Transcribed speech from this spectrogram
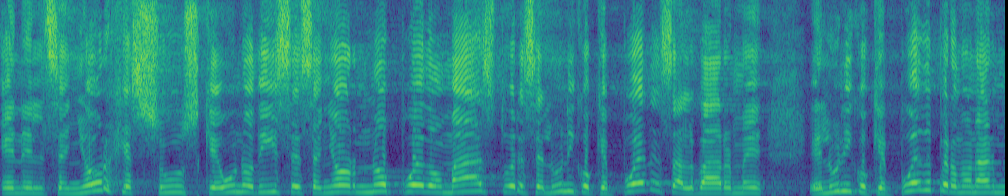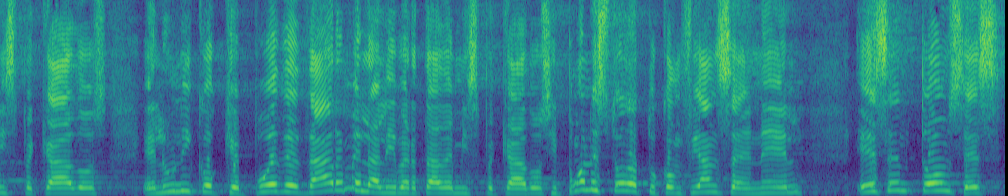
en el Señor Jesús que uno dice, Señor, no puedo más, tú eres el único que puede salvarme, el único que puede perdonar mis pecados, el único que puede darme la libertad de mis pecados y pones toda tu confianza en Él, es entonces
